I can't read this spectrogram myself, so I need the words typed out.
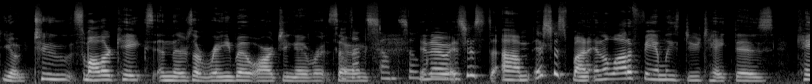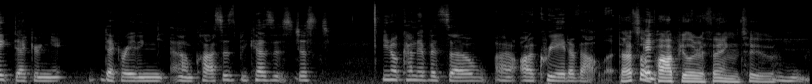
you know two smaller cakes, and there's a rainbow arching over it. So that sounds so you know it's just um, it's just fun, and a lot of families do take those cake decorating decorating um, classes because it's just you know kind of it's a a, a creative outlet. That's a And- popular thing too.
